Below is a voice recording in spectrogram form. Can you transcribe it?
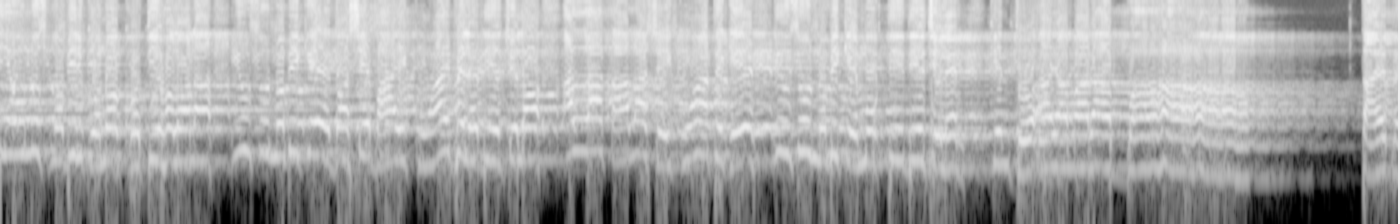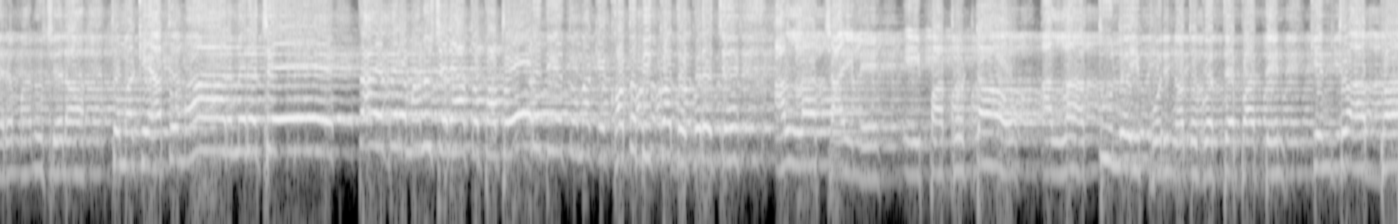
ইউনুস নবীর কোনো ক্ষতি হলো না। ইউসুফ নবীকে দশে ভাই কুয়ায় ফেলে দিয়েছিল। আল্লাহ তালা সেই কুয়া থেকে ইউসুফ নবীকে মুক্তি দিয়েছিলেন। কিন্তু আয় আমার আব্বা তাইফের মানুষেরা তোমাকে এত মার মেরেছে তাইফের মানুষেরা এত পাথর দিয়ে তোমাকে ক্ষত বিক্ষত করেছে। আল্লাহ চাইলে এই পাথরটাও আল্লাহ তুলোই পরিণত করতে পারতেন। কিন্তু আব্বা,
